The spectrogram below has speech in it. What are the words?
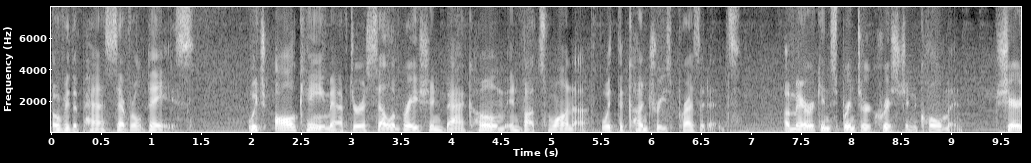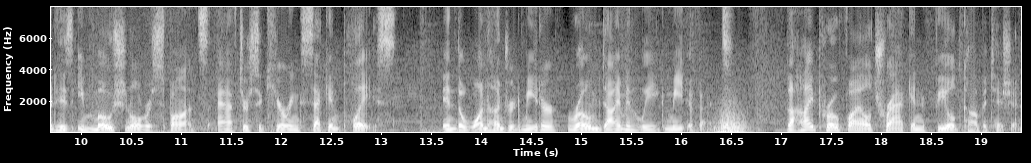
over the past several days, which all came after a celebration back home in Botswana with the country's president. American sprinter Christian Coleman shared his emotional response after securing second place in the 100 meter Rome Diamond League meet event. The high profile track and field competition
